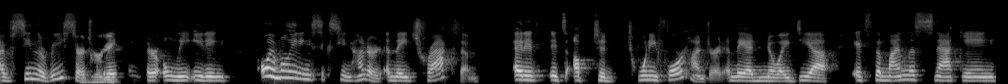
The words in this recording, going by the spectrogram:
I've seen the research Agreed. where they think they're only eating, oh, I'm only eating 1600, and they track them. And it, it's up to 2400, and they had no idea. It's the mindless snacking,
